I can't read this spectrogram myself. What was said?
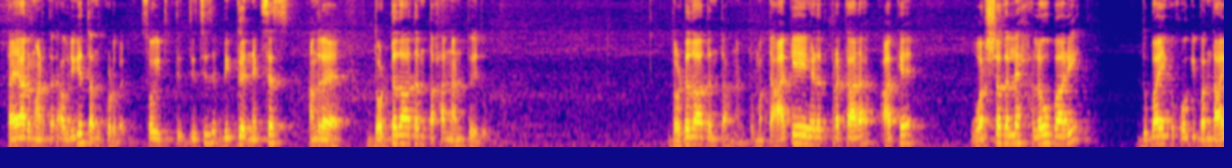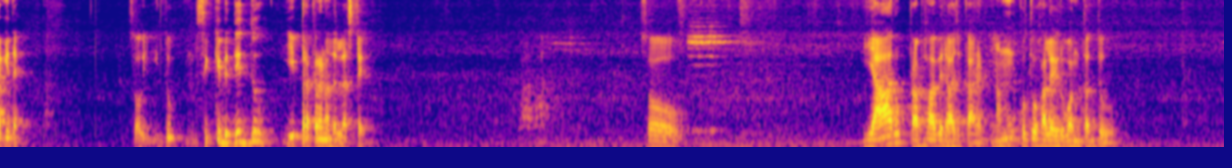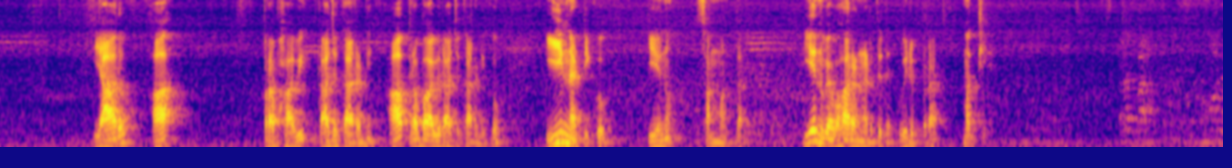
ತಯಾರು ಮಾಡ್ತಾರೆ ಅವರಿಗೆ ತಂದು ಕೊಡಬೇಕು. So it this is a big nexus ಅಂದರೆ ದೊಡ್ಡದಾದಂತಹ ನಂಟು ಇದು. ದೊಡ್ಡದಾದಂತಹ ನಂಟು. ಮತ್ತು ಆಕೆ ಹೇಳಿದ ಪ್ರಕಾರ ಆಕೆ ವರ್ಷದಲ್ಲೇ ಹಲವು ಬಾರಿ ದುಬೈಗೆ ಹೋಗಿ ಬಂದಾಗಿದೆ. ಸೊ ಇದು ಸಿಕ್ಕಿಬಿದ್ದಿದ್ದು ಈ ಪ್ರಕರಣದಲ್ಲಷ್ಟೇ. ಸೊ ಯಾರು ಪ್ರಭಾವಿ ರಾಜಕಾರಣಿ? ನಮ್ಮ ಕುತೂಹಲ ಇರುವಂಥದ್ದು ಯಾರು ಆ ಪ್ರಭಾವಿ ರಾಜಕಾರಣಿ? ಆ ಪ್ರಭಾವಿ ರಾಜಕಾರಣಿಗೂ, ಈ ನಟಿಗೂ ಏನು ಸಂಬಂಧ? ಏನು ವ್ಯವಹಾರ ನಡೆದಿದೆ? ವಿರುಪುರ ಮಧ್ಯೆ.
